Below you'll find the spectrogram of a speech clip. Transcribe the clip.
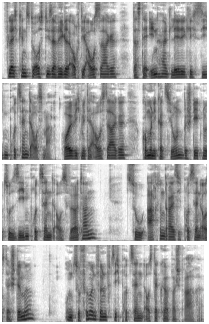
Vielleicht kennst du aus dieser Regel auch die Aussage, dass der Inhalt lediglich 7% ausmacht. Häufig mit der Aussage, Kommunikation besteht nur zu 7% aus Wörtern zu 38% aus der Stimme und zu 55% aus der Körpersprache.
